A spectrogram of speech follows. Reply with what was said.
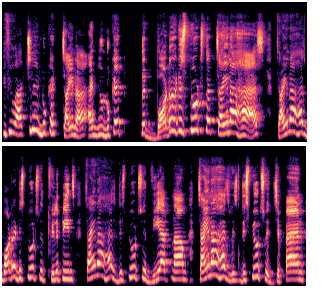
If you actually look at China and you look at the border disputes that China has, China has border disputes with Philippines, China has disputes with Vietnam, China has disputes with Japan,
